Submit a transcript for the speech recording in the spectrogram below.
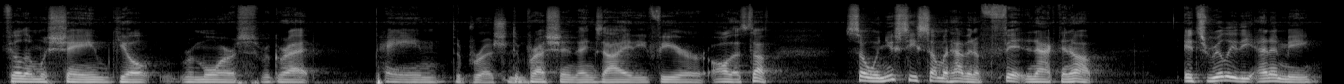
fill them with shame, guilt, remorse, regret, pain, Depression. depression, anxiety, fear, all that stuff. So when you see someone having a fit and acting up, it's really the enemy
